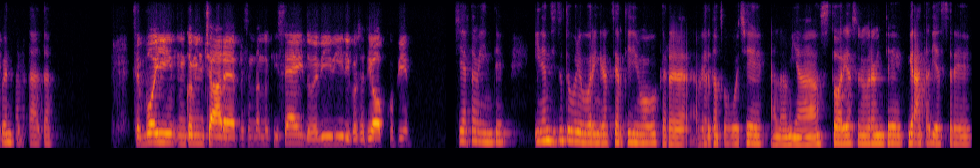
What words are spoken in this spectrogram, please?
contattata. Se vuoi incominciare presentando chi sei, dove vivi, di cosa ti occupi. Certamente. Innanzitutto volevo ringraziarti di nuovo per aver dato voce alla mia storia, sono veramente grata di essere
